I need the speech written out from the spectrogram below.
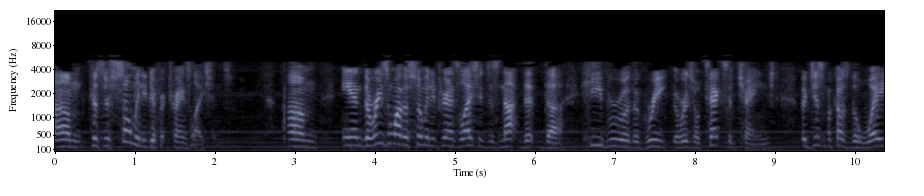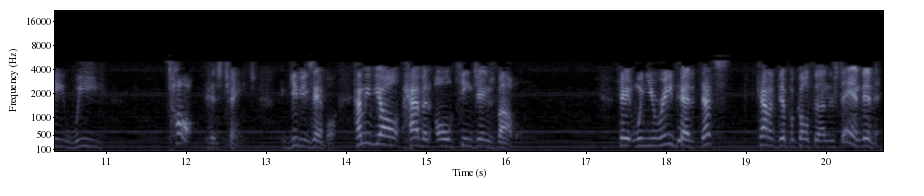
Because um, there's so many different translations. Um, and the reason why there's so many translations is not that the Hebrew or the Greek, the original texts have changed, but just because the way we talk has changed. Give you an example. How many of y'all have an old King James Bible? Okay, when you read that, that's kind of difficult to understand, isn't it?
